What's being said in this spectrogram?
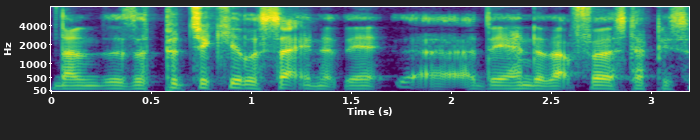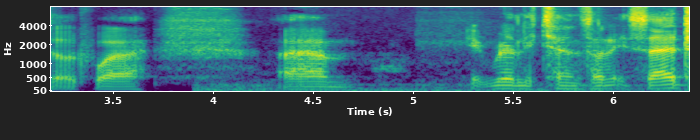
Then there's a particular setting at the uh, at the end of that first episode where um, it really turns on its head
